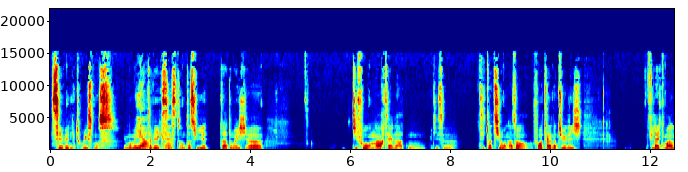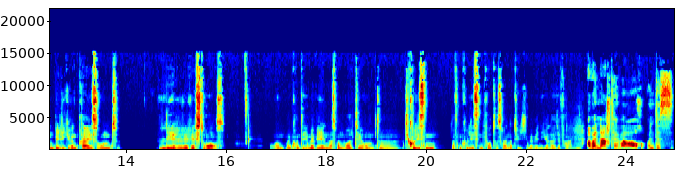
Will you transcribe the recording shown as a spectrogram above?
sehr wenig Tourismus im Moment Ja, unterwegs ja. ist und dass wir dadurch äh, die Vor- und Nachteile hatten mit dieser Situation. Also Vorteil natürlich vielleicht mal einen billigeren Preis und leere Restaurants. Und man konnte immer wählen, was man wollte. Und äh, die Kulissen, auf den Kulissenfotos waren natürlich immer weniger Leute vorhanden. Aber Nachteil war auch, und das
